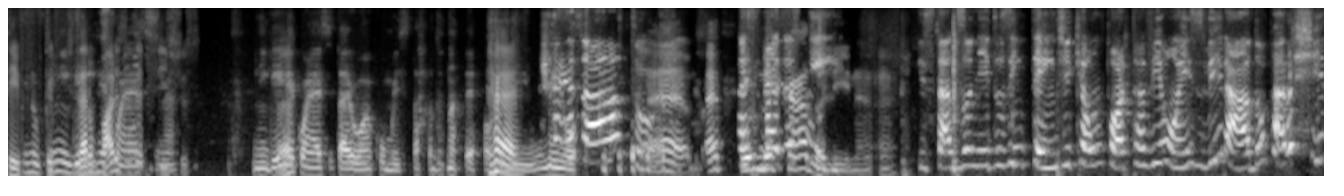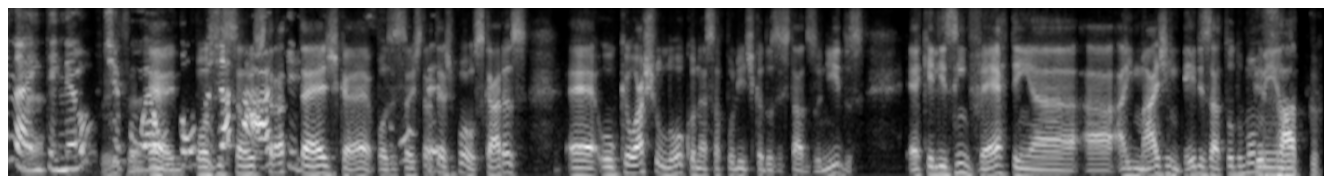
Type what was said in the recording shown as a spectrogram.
tem, tem, fizeram vários né? exercícios. Né? Ninguém é? reconhece Taiwan como Estado na real. É. Nenhum, nenhum. Exato. É, é por mas, mercado mas, assim, ali, né? É. Estados Unidos entende que é um porta-aviões virado para a China, é. entendeu? Pois tipo, é, é um ponto posição de estratégica, é, posição Super. estratégica. Pô, os caras, é, o que eu acho louco nessa política dos Estados Unidos é que eles invertem a, a, a imagem deles a todo momento. Exato.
